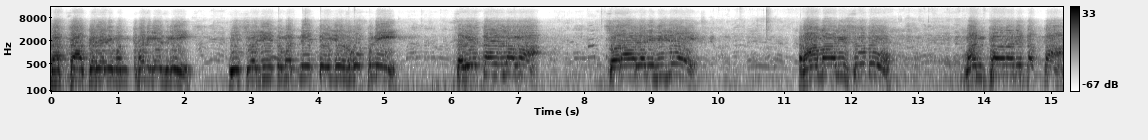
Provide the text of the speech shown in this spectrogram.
दत्ताकर आणि मंथन गेजगे. विश्वजित मधने तेजस गोपने. सगळे तयार लागा. स्वराज आणि विजय. रामा आणि सोनू. मंथन आणि दत्ता.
